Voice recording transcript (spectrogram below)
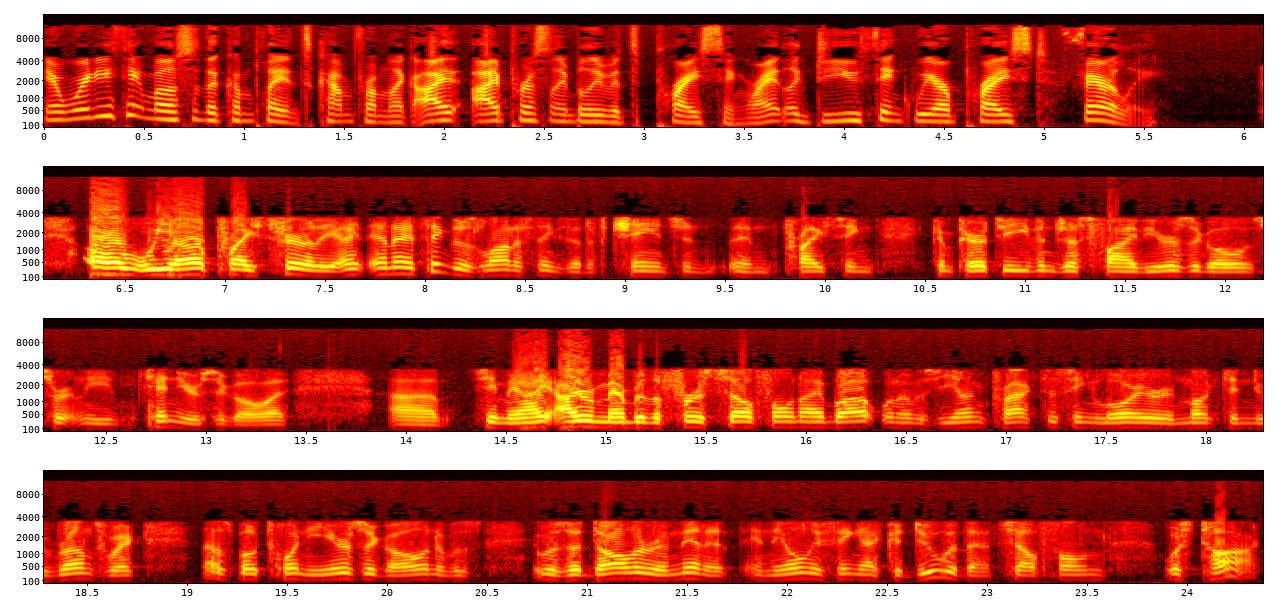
Yeah, where do you think most of the complaints come from? Like, I, I personally believe it's pricing, right? Like, do you think we are priced fairly? Oh, we are priced fairly, and I think there's a lot of things that have changed in, in pricing compared to even just five years ago, certainly ten years ago. Uh, see, I, mean, I, I remember the first cell phone I bought when I was a young practicing lawyer in Moncton, New Brunswick. That was about 20 years ago, and it was it was a dollar a minute, and the only thing I could do with that cell phone was talk.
